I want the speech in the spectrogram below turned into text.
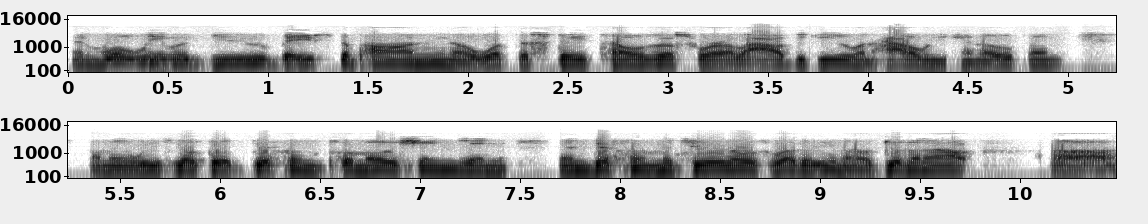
and what we would do based upon, you know, what the state tells us we're allowed to do and how we can open. I mean, we've looked at different promotions and, and different materials, whether, you know, giving out uh,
